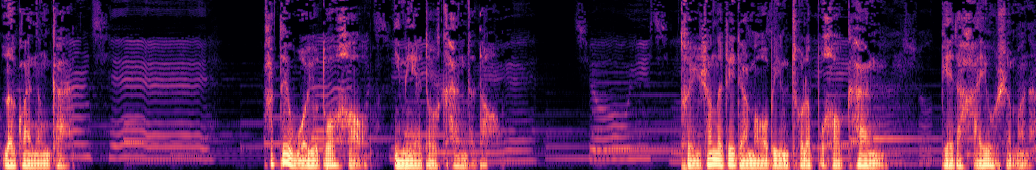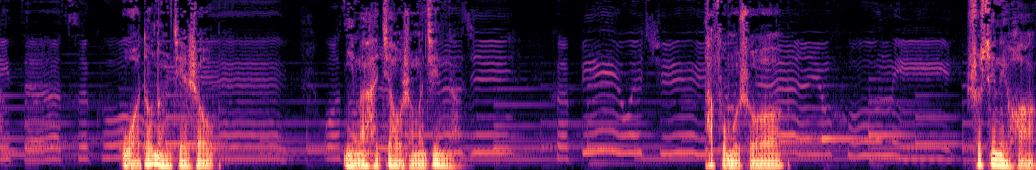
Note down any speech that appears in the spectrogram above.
乐观能干。他对我有多好，你们也都看得到。腿上的这点毛病，除了不好看，别的还有什么呢？我都能接受，你们还较什么劲呢？他父母说：“说心里话，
